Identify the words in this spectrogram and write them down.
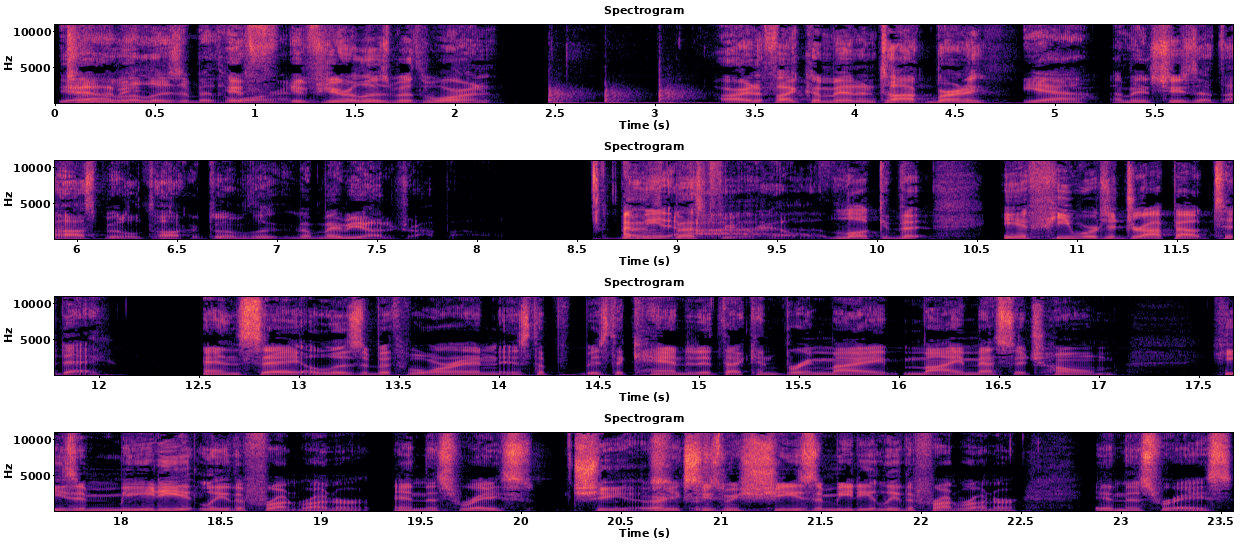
Yeah, to I mean, Elizabeth if, Warren, If you're Elizabeth Warren, all right, if I come in and talk, Bernie, yeah, I mean, she's at the hospital talking to him. Maybe you ought to drop out. It's I best- mean, it's best for uh, your health. Look, the, if he were to drop out today and say Elizabeth Warren is the is the candidate that can bring my my message home, he's immediately the front runner in this race. she or is. excuse me, she's immediately the front runner in this race.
